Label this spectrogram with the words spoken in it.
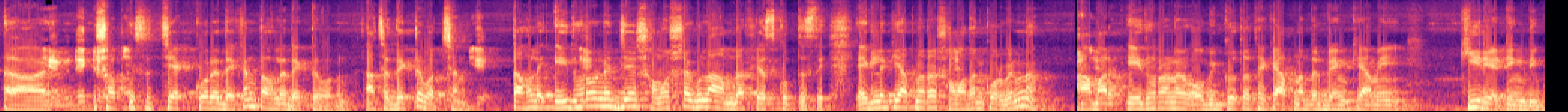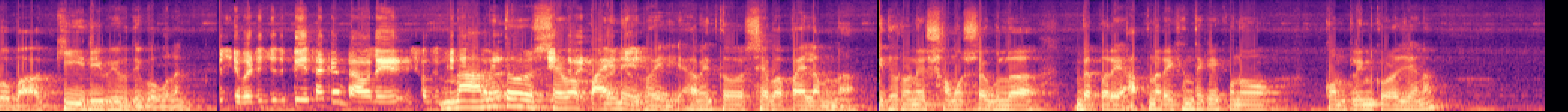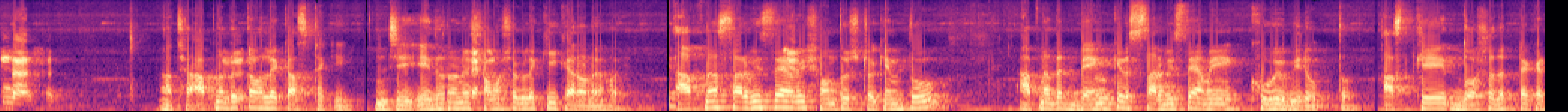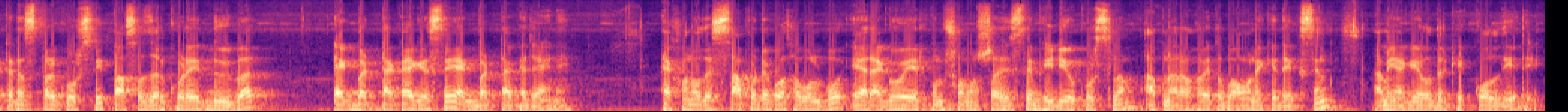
আহ, সবকিছু চেক করে দেখেন তাহলে দেখতে পাবেন। আচ্ছা দেখতে পাচ্ছেন। তাহলে এই ধরনের যে সমস্যাগুলো আমরা ফেস করতেছি এগুলো কি আপনারা সমাধান করবেন না? আমার এই ধরনের অভিজ্ঞতা থেকে আপনাদের ব্যাংকে আমি কি রেটিং দিব বা কি রিভিউ দিব বলেন? সেবাটি যদি পেয়ে থাকেন তাহলে না আমি তো সেবা। পাই নাই ভাই আমি তো সেবা পাইলাম না। এই ধরনের সমস্যাগুলা ব্যাপারে আপনার এখান থেকে কোনো কমপ্লেন করা যায় না? না স্যার আচ্ছা আপনাদের তাহলে কাজটা কি? যে এই ধরনের সমস্যাগুলো কি কারণে হয়? আপনার সার্ভিসে আমি সন্তুষ্ট কিন্তু আপনাদের ব্যাংকের সার্ভিসে আমি খুবই বিরক্ত। আজকে দশ হাজার টাকা ট্রান্সফার করছি পাঁচ হাজার করে দুইবার। একবার টাকা গেছে একবার টাকা যায় নাই। এখন ওদের সাপোর্টে কথা বলব। এর আগেও এরকম সমস্যা হয়েছে ভিডিও করছিলাম। আপনারা হয়তো বা অনেকে দেখছেন। আমি আগে ওদেরকে কল দিয়ে দিই।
